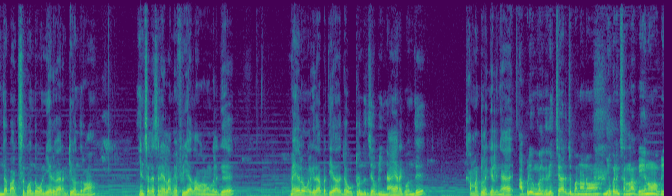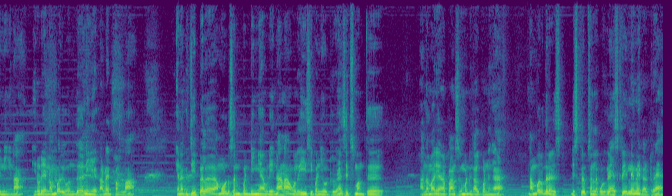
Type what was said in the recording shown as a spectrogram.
இந்த பாக்ஸுக்கு வந்து ஒன் இயர் வேரண்டி வந்துடும் இன்ஸ்டலேஷன் எல்லாமே ஃப்ரீயாக தான் வரும் உங்களுக்கு. மேலும் உங்களுக்கு எதாவது பற்றி ஏதாவது டவுட் இருந்துச்சு அப்படின்னா எனக்கு வந்து கமெண்ட்டில் கேளுங்க. அப்படி உங்களுக்கு ரீசார்ஜ் பண்ணணும் நியூ கனெக்ஷன்லாம் வேணும் அப்படின்னீங்கன்னா என்னுடைய நம்பருக்கு வந்து நீங்கள் கான்டாக்ட் பண்ணலாம். எனக்கு ஜிபேல அமௌண்ட் சென்ட் பண்ணிட்டீங்க அப்படின்னா நான் உங்களுக்கு ஈஸி பண்ணி விட்ருவேன் சிக்ஸ் மந்த்து அந்த மாதிரியான பிளான்ஸுக்கு மட்டும் கால் பண்ணுங்கள் நம்பர் வந்து நான் டிஸ்கிரிப்ஷனில் கொடுக்குறேன். ஸ்க்ரீன்லேயுமே காட்டுறேன்.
